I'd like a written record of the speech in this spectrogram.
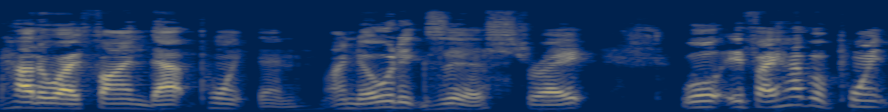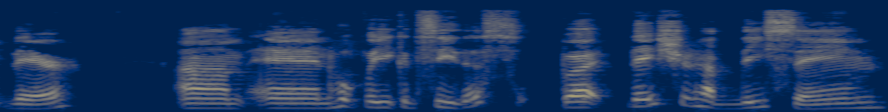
How do I find that point then? I know it exists, right? Well, if I have a point there, um, and hopefully you can see this, but they should have the same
